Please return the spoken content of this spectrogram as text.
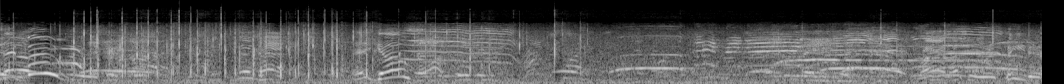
Say boo. Big hat. There you go. Ryan, that's what we repeated.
